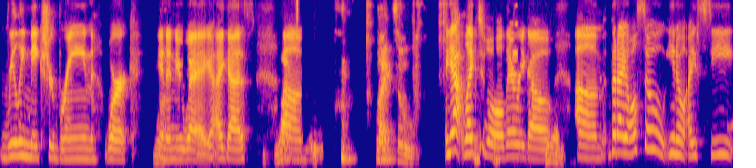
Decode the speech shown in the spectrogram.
really makes your brain work in a new way. I guess. Like um, tool. like tool yeah like tool there we go um but i also you know i see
